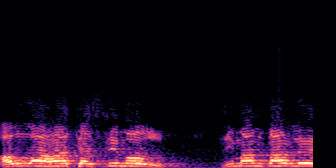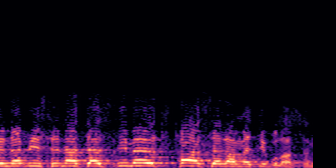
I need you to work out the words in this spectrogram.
Allah'a teslim ol. Zimamdarlığı nebisine teslim et, ta selameti bulasın.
